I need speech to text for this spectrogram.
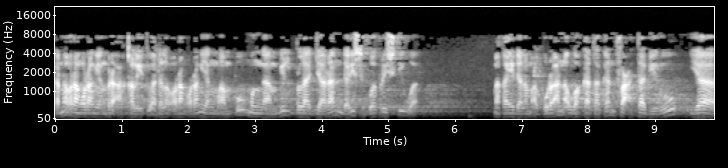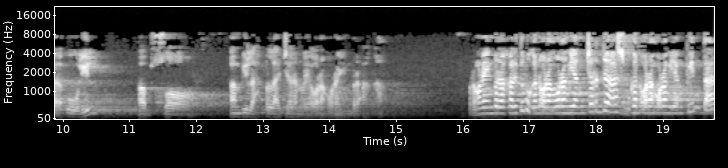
Karena orang-orang yang berakal itu adalah orang-orang yang mampu mengambil pelajaran dari sebuah peristiwa. Makanya dalam Al-Quran Allah katakan fa'tabiru ya ulil absar. Ambillah pelajaran oleh orang-orang yang berakal. Orang-orang yang berakal itu bukan orang-orang yang cerdas, bukan orang-orang yang pintar.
